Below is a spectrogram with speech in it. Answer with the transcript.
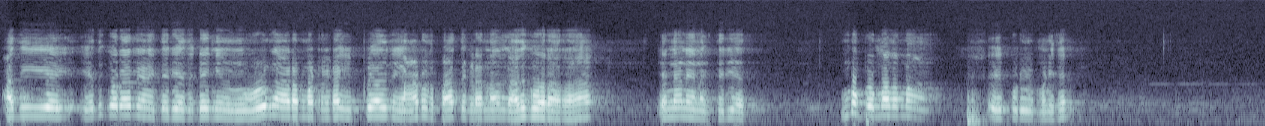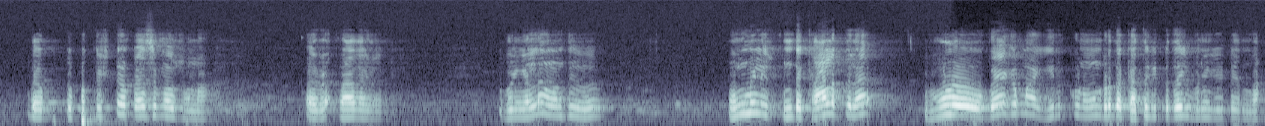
அது எதுக்கு வராருன்னு எனக்கு தெரியாது. டேய் நீ ஒழுங்காக ஆட மாட்டேடா இப்பயாவது நீ ஆடுறத பார்த்துக்கடான்னு அதுக்கு அதுக்கு வராரா? என்னன்னு எனக்கு தெரியாது. ரொம்ப பிரமாதமாக செய்யக்கூடிய மனிதன். இந்த இப்போ கிருஷ்ணன் பேசும்போது சொன்னான் ரா- ராதாகிருஷ்ணன் இப்போ நீங்கெல்லாம் வந்து உண்மையில் இந்த காலத்தில் இவ்வளோ வேகமாக இருக்கணுன்றத கற்றுக்கிட்டதே இவனுங்கிட்ட இருந்தான்.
